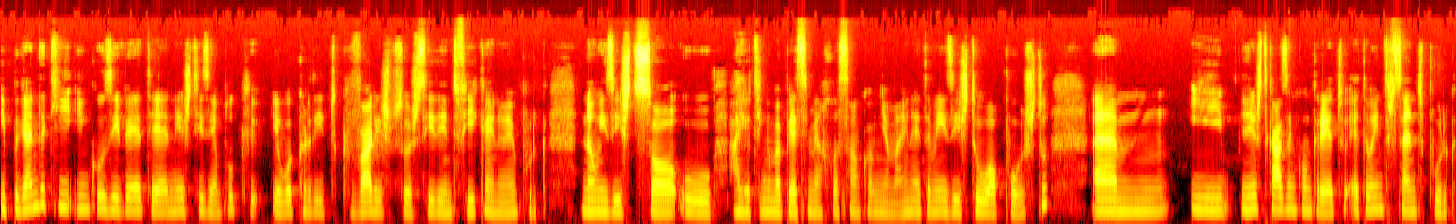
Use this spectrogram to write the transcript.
e pegando aqui, inclusive, é até neste exemplo que eu acredito que várias pessoas se identifiquem, não é? Porque não existe só o ah, eu tinha uma péssima relação com a minha mãe, né? também existe o oposto. Um, e neste caso em concreto é tão interessante porque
